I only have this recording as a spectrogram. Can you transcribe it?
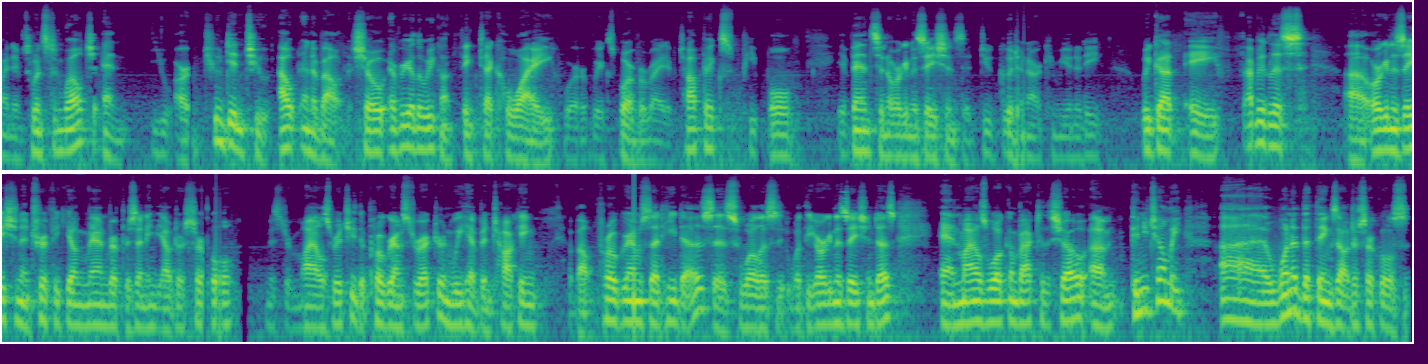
My name is Winston Welch, and you are tuned into Out and About, a show every other week on Think Tech Hawaii, where we explore a variety of topics, people, events, and organizations that do good in our community. We got a fabulous uh, organization and terrific young man representing the Outdoor Circle, Mr. Myles Ritchie, the programs director, and we have been talking about programs that he does as well as what the organization does. And Myles, welcome back to the show. Um, can you tell me uh, one of the things Outdoor Circle is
